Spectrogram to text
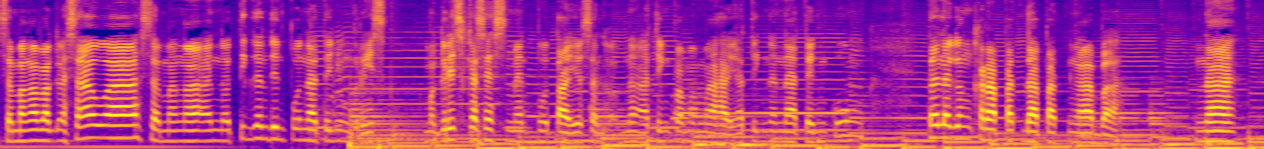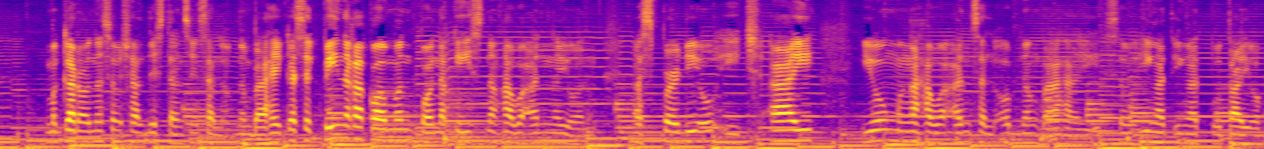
Sa mga mag-asawa sa mga ano tignan din po natin yung risk. Mag-risk assessment po tayo sa loob ng ating pamamahay at tignan natin kung talagang karapat dapat nga ba na magkaroon ng social distancing sa loob ng bahay kasi pinaka-common po na case ng hawaan ngayon as per DOH ay yung mga hawaan sa loob ng bahay. So, ingat-ingat po tayo.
